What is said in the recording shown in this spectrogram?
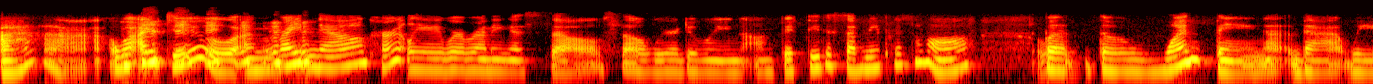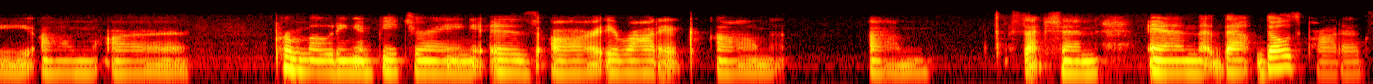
Ah, well, I do. um, right now, currently, we're running a sale. So we're doing um, 50 to 70% off but the one thing that we um, are promoting and featuring is our erotic um, um, section, and that those products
